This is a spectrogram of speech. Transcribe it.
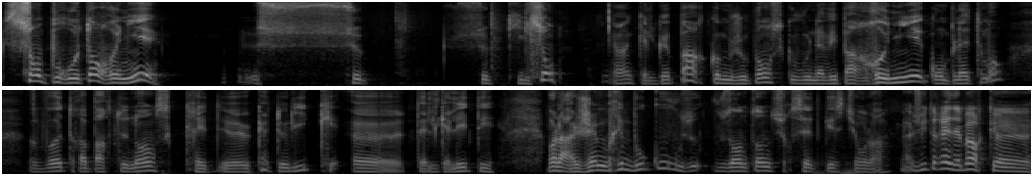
sans pour autant renier ce, ce qu'ils sont, hein, quelque part, comme je pense que vous n'avez pas renié complètement votre appartenance euh, catholique euh, telle qu'elle était. Voilà, j'aimerais beaucoup vous, vous entendre sur cette question-là. Bah, Je dirais d'abord que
